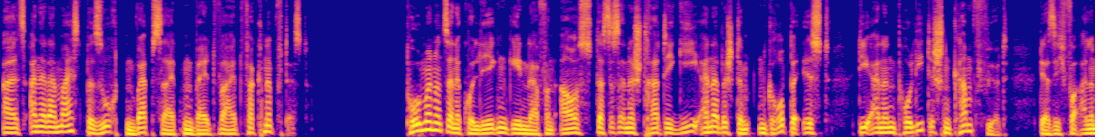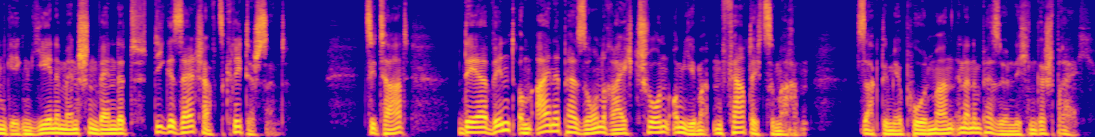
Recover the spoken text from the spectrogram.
als einer der meistbesuchten Webseiten weltweit verknüpft ist. Pohlmann und seine Kollegen gehen davon aus, dass es eine Strategie einer bestimmten Gruppe ist, die einen politischen Kampf führt, der sich vor allem gegen jene Menschen wendet, die gesellschaftskritisch sind. Zitat Der Wind um eine Person reicht schon, um jemanden fertig zu machen, sagte mir Pohlmann in einem persönlichen Gespräch.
